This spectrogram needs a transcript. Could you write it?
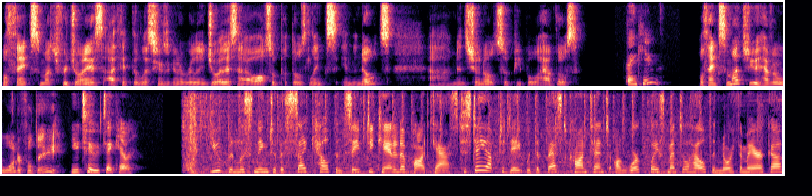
Well, thanks so much for joining us. I think the listeners are going to really enjoy this. And I'll also put those links in the notes, um, in show notes, so people will have those. Thank you. Well, thanks so much. You have a wonderful day. You too. Take care. You've been listening to the Psych Health and Safety Canada podcast. To stay up to date with the best content on workplace mental health in North America,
